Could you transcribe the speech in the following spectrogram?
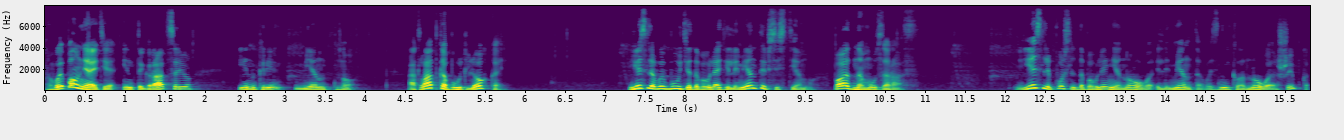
Выполняйте интеграцию инкрементно. Отладка будет легкой, если вы будете добавлять элементы в систему по одному за раз. Если после добавления нового элемента возникла новая ошибка,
